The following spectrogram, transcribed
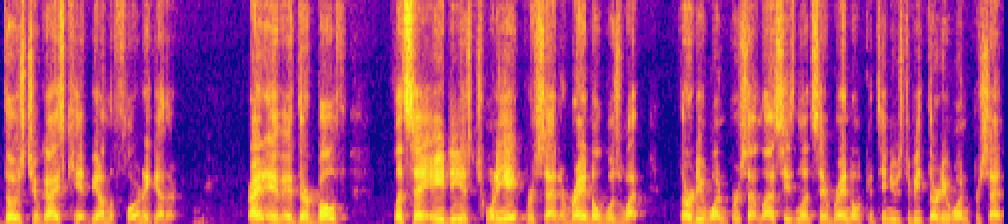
those two guys can't be on the floor together, right? If, if they're both, let's say AD is 28% and Randle was what, 31% last season. Let's say Randle continues to be 31%.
